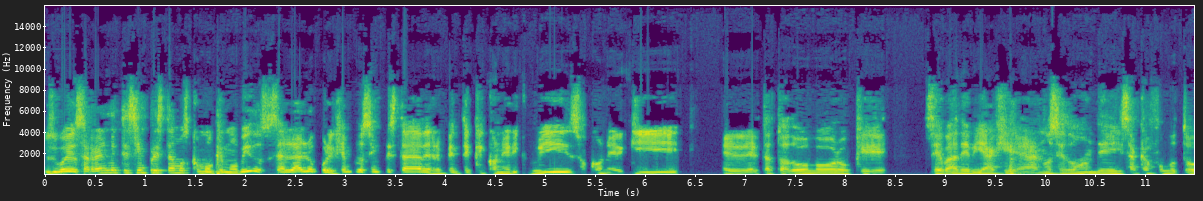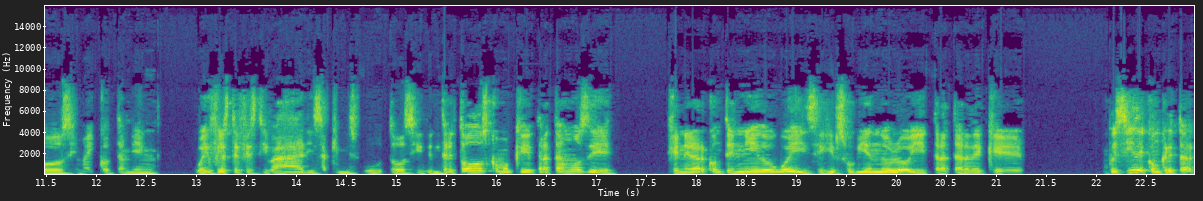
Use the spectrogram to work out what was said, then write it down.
pues güey, o sea, realmente siempre estamos como que movidos. O sea, Lalo, por ejemplo, siempre está de repente que con Eric Ruiz o con Eric el, el, tatuador, o que se va de viaje a no sé dónde y saca fotos y Maiko también, güey, fui a este festival y saqué mis fotos y entre todos como que tratamos de generar contenido, güey, y seguir subiéndolo y tratar de que, pues sí, de concretar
